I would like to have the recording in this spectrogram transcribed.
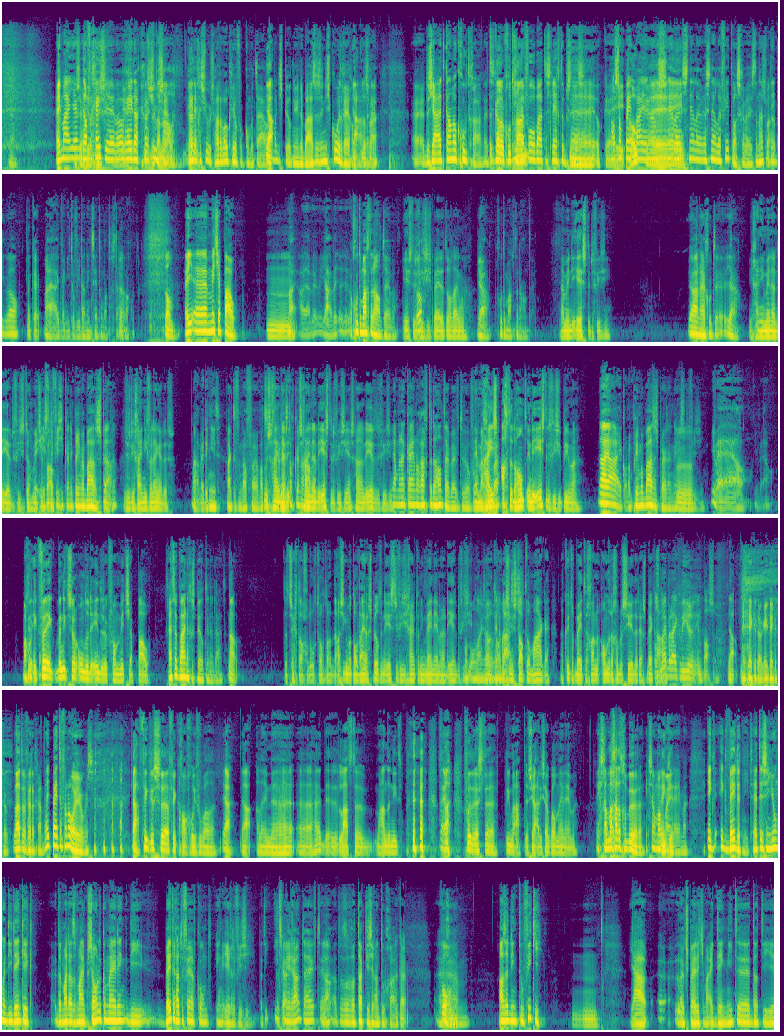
Hey, maar je, dan vergeet je wel nee, Reda aanhalen. Reda Grasjoes hadden we ook heel veel commentaar. Ja. Maar die speelt nu in de basis en die scoort regelmatig. Ja, dat is waar. hè. Eh, dus ja, het kan ook goed gaan. Het, kan niet- ook goed niet gaan. bij voorbaat een slechte beslissing. Nee. Als zo'n oké. Bijen nou sneller, sneller, sneller fit was geweest, dan had is denk ik wel... Oké, Nou ja, ik weet niet of hij dan in het centrum had gestaan. Ja. Maar goed. dan. Hey, eh Mitja Pauw. Mm, Nou, ja, ja, goed om achter de hand te hebben. eerste toch? divisie spelen toch, lijkt me. Ja, goed om achter de hand te hebben. Maar in de eerste divisie. Ja, nee, goed. eh, ja. Die ga je niet meer naar de eredivisie, toch? De Met je eerste divisie kan hij prima basis spelen. Ja, dus die ga je niet verlengen dus. Nou, weet ik niet. Hangt er vanaf eh, wat ze de rest nog kunnen misschien naar de eerste divisie. Hè? Ze gaan naar de eredivisie. Ja, maar dan kan je hem nog achter de hand hebben eventueel. nee, maar hij is achter de hand in de eerste divisie prima. Nou ja, hij kon een prima basis spelen in de eerste Eh. divisie. Jawel, jawel. Maar goed, ik, vind, ik ben niet zo onder de indruk van Mitja Pauw. hij heeft ook weinig gespeeld inderdaad. Dat zegt al genoeg, toch? Dat Als iemand al weinig speelt in de eerste divisie, ga je hem toch niet meenemen naar de eredivisie. Onlangs dan, als je een stap wil maken, dan kun je toch beter gewoon een andere geblesseerde rechtsback Volgens mij halen. bereiken we hier een impasse. Ik denk het ook, ik denk het ook. Laten we verder gaan. Hey, Peter van Ooyen, jongens. Ja, vind ik, dus, eh, vind ik gewoon een goede voetballer. Ja, Ja, alleen eh, eh, hè, de laatste maanden niet. Nee. maar voor de rest eh, prima. Dus ja, die zou ik wel meenemen. ik Ga, zou, maar gaat het gebeuren? ik zou hem ook je? meenemen. Ik, ik weet het niet. Het is een jongen die denk ik, de- maar dat is mijn persoonlijke mening, die beter uit de verf komt in de Eredivisie. Dat hij iets meer ruimte heeft en Ja. dat het wat tactischer aan toe gaat. Oké. Volgende. Ehm, Azedin Toufiki. Mm, Ja, eh, leuk spelletje, maar ik denk niet eh, dat hij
